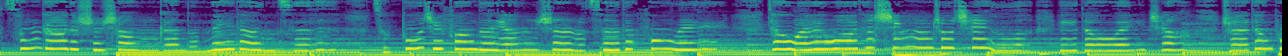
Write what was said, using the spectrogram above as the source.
我从他的身上看到你的影子，猝不及防的眼神如此的锋利，他为我的心筑起了一道围墙，却挡不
